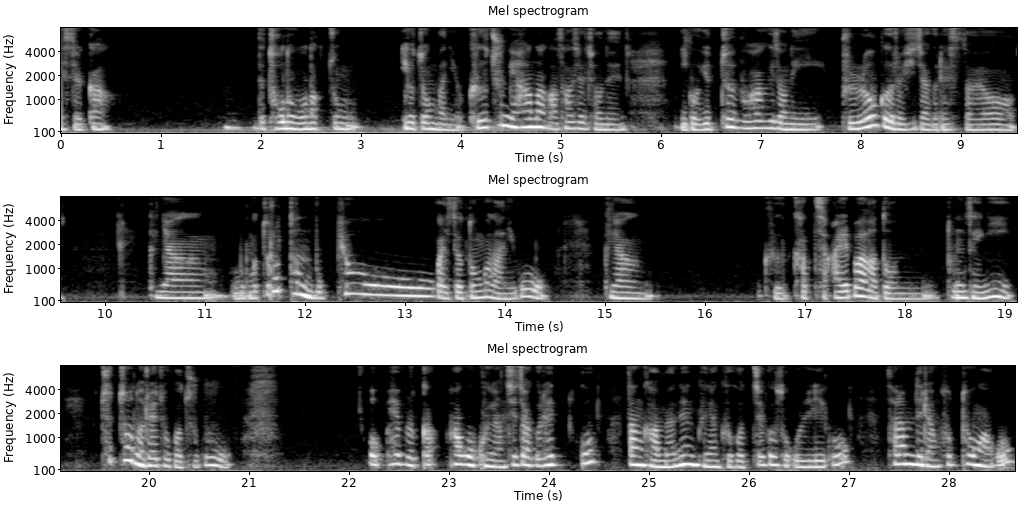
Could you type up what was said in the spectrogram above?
있을까? 근데 저는 워낙 좀 이것저것 많이 해요. 그 중에 하나가 사실 저는 이거 유튜브 하기 전에 블로그를 시작을 했어요. 그냥 뭔가 뚜렷한 목표가 있었던 건 아니고 그냥 그 같이 알바하던 동생이 추천을 해줘가지고 어 해볼까? 하고 그냥 시작을 했고 딱 가면은 그냥 그거 찍어서 올리고 사람들이랑 소통하고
